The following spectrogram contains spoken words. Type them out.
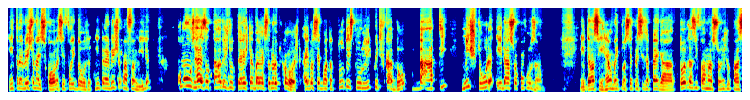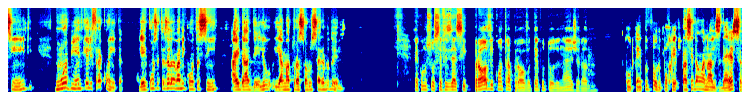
entrevista na escola, se for idoso, entrevista com a família, com os resultados do teste de avaliação neuropsicológica. Aí você bota tudo isso no liquidificador, bate, mistura e dá a sua conclusão. Então, assim, realmente você precisa pegar todas as informações do paciente no ambiente que ele frequenta. E aí, com certeza, levar em conta, sim, a idade dele e a maturação do cérebro dele. É como se você fizesse prova e contra-prova o tempo todo, né, Geraldo? O tempo todo, porque para você dar uma análise dessa,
